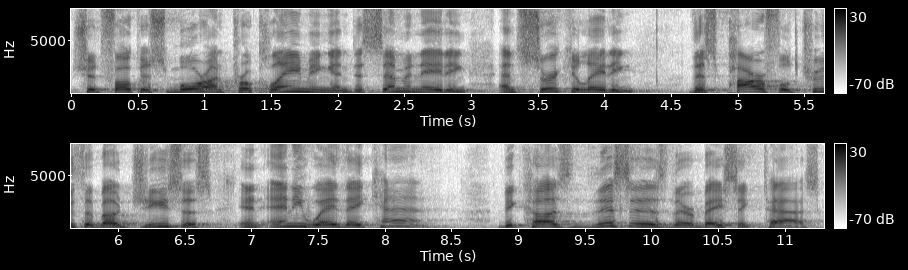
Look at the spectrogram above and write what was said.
should focus more on proclaiming and disseminating and circulating this powerful truth about Jesus in any way they can because this is their basic task.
